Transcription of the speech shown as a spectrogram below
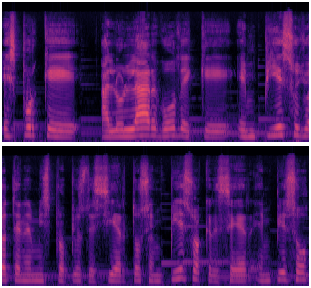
es porque a lo largo de que empiezo yo a tener mis propios desiertos, empiezo a crecer, empiezo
